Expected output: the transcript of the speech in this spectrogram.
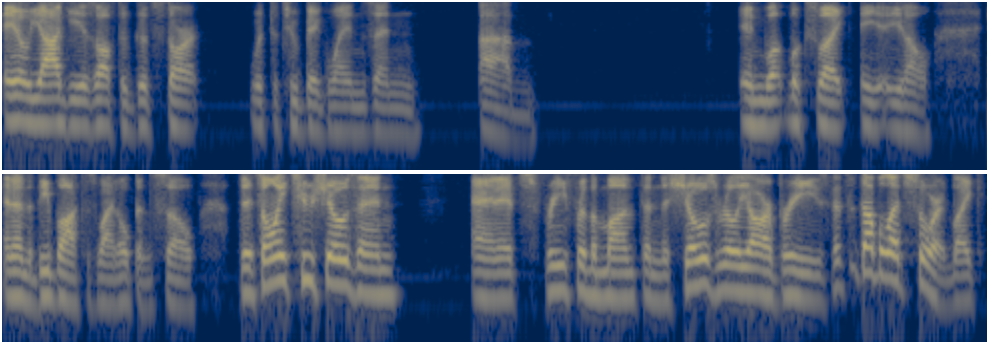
Aoyagi is off to a good start with the two big wins and um in what looks like you know, and then the B block is wide open. So it's only two shows in and it's free for the month and the shows really are a breeze. That's a double-edged sword. Like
